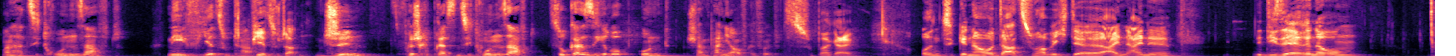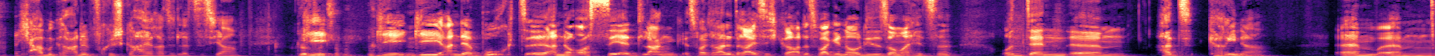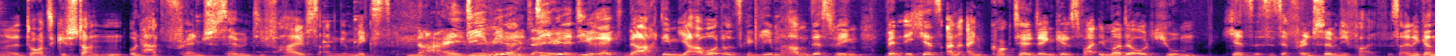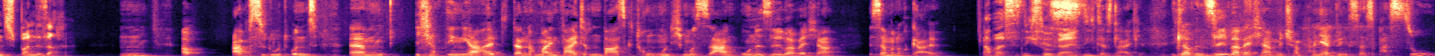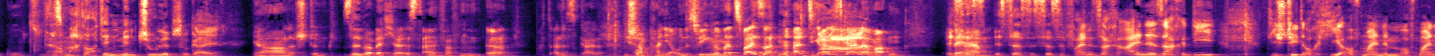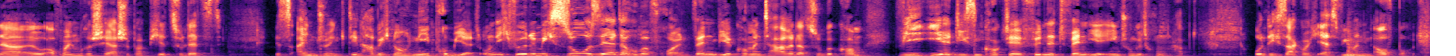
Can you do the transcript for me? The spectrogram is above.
Man hat Zitronensaft, nee, vier Zutaten. Vier Zutaten. Gin, frisch gepressten Zitronensaft, Zuckersirup und Champagner aufgefüllt. Super geil. Und genau dazu habe ich äh, ein, eine, diese Erinnerung. Ich habe gerade frisch geheiratet letztes Jahr. Geh, geh, geh an der Bucht, äh, an der Ostsee entlang. Es war gerade 30 Grad, es war genau diese Sommerhitze. Und dann ähm, hat Karina ähm, ähm, dort gestanden und hat French 75s angemixt Nein, die wie wir, gut, die ey. wir direkt nach dem Ja-Wort uns gegeben haben. Deswegen, wenn ich jetzt an einen Cocktail denke, es war immer der Old Cuban, jetzt ist es der French 75. Ist eine ganz spannende Sache. Ab- Absolut. Und ähm, ich habe den ja halt dann nochmal in weiteren Bars getrunken und ich muss sagen, ohne Silberbecher ist er immer noch geil. Aber es ist nicht so Das geil. ist nicht das gleiche. Ich glaube, ein Silberbecher mit Champagner-Drinks, das passt so gut zusammen. Das macht auch den Mint Julep so geil. ja, das stimmt. Silberbecher ist einfach ein, äh, macht alles geiler. Wie Champagner. Und deswegen, wenn man zwei Sachen hat, die alles Ah. geiler machen, Ist das, ist das, ist das eine feine Sache? Eine Sache, die, die steht auch hier auf meinem, auf meiner, äh, auf meinem Recherchepapier zuletzt, ist ein Drink. Den habe ich noch nie probiert. Und ich würde mich so sehr darüber freuen, wenn wir Kommentare dazu bekommen, wie ihr diesen Cocktail findet, wenn ihr ihn schon getrunken habt. Und ich sag euch erst, wie man ihn aufbaut.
